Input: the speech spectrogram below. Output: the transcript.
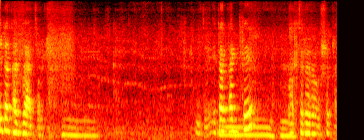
এটা থাকবে আঁচলটা এটা থাকবে আঁচলের অংশটা।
